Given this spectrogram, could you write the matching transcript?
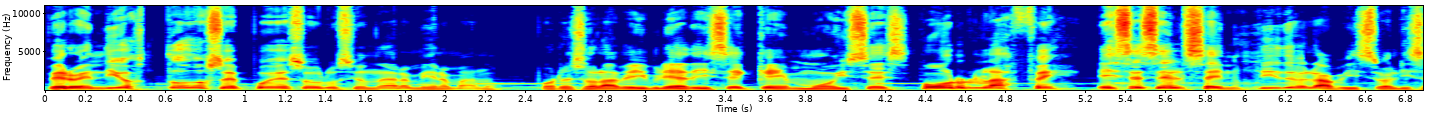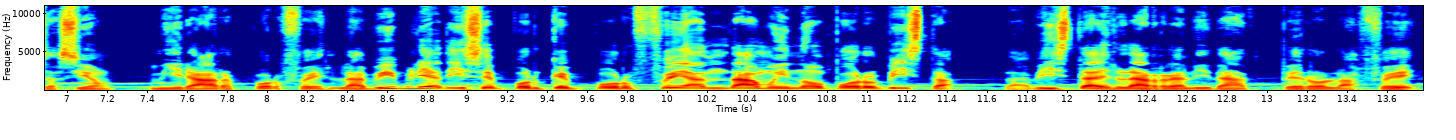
Pero en Dios todo se puede solucionar, mi hermano. Por eso la Biblia dice que Moisés, por la fe, ese es el sentido de la visualización, mirar por fe. La Biblia dice porque por fe andamos y no por vista. La vista es la realidad, pero la fe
